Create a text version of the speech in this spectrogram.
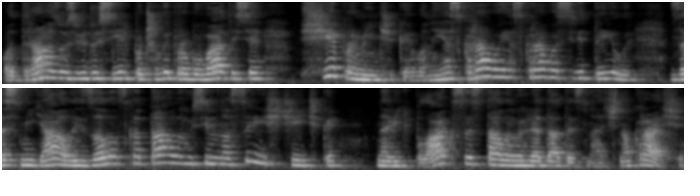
Одразу звідусіль почали пробуватися ще промінчики. Вони яскраво яскраво світили, засміялись, залоскатали усім носи і щічки. Навіть плакси стали виглядати значно краще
